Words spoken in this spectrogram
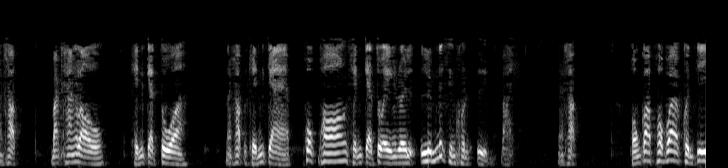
นะครับ บางครั้งเราเห็นแก่ตัวนะครับ เห็นแก่พวกพ้อง เห็นแก่ตัวเองโดยลืมนึกถึงคนอื่นไปนะครับ ผมก็พบว่าคนที่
